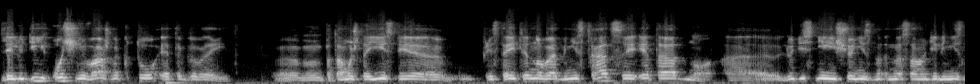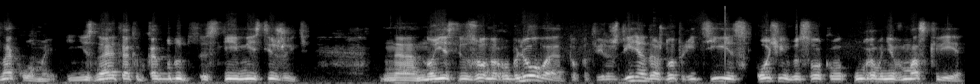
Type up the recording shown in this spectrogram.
для людей очень важно, кто это говорит. Эм, потому что если представители новой администрации, это одно. А люди с ней еще не, на самом деле не знакомы и не знают, как, как будут с ней вместе жить. Э, но если зона рублевая, то подтверждение должно прийти с очень высокого уровня в Москве.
